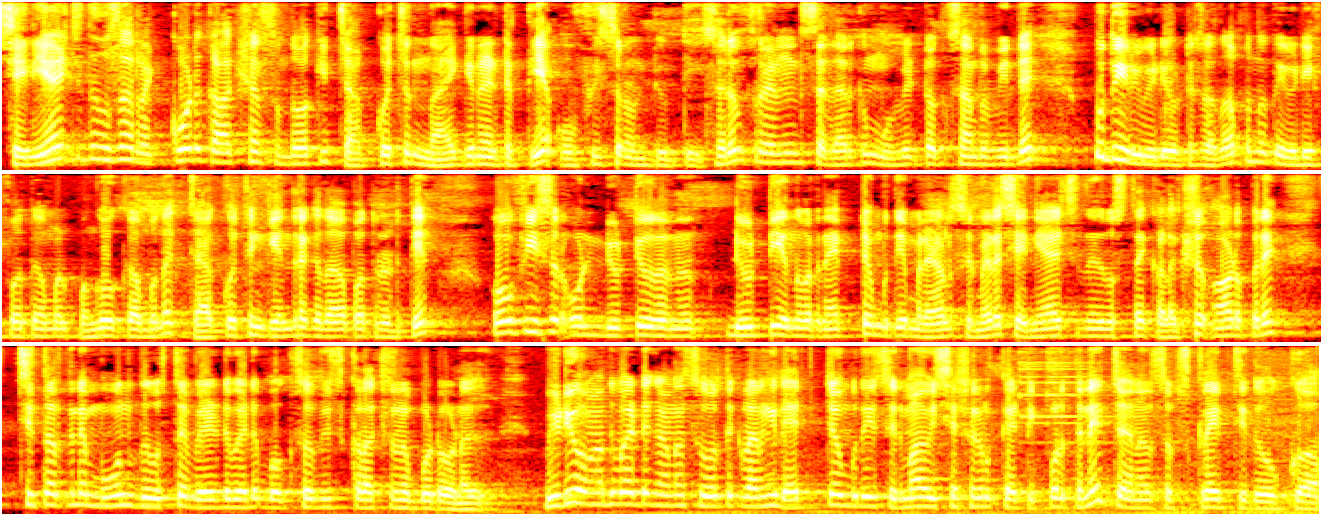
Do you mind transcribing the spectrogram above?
ശനിയാഴ്ച ദിവസം റെക്കോർഡ് കളക്ഷൻ സ്വന്തമാക്കി ചാക്കോച്ചൻ നായകനായിട്ടെത്തിയ officer on duty hello friends എല്ലാവർക്കും മൂവി ടോക്സ് ആൻഡ് റിവ്യൂവിന്റെ പുതിയൊരു വീഡിയോ ഇട്ട് സാർ അപ്പോൾ ഇന്നത്തെ വീഡിയോ ഫോർത്ത് നമ്മൾ പങ്കുവെക്കാൻ പോകുന്ന ചാക്കോച്ചൻ കേന്ദ്ര കഥാപാത്രമെടുത്തിയ ഓഫീസർ ഓൺ ഡ്യൂട്ടി ഡ്യൂട്ടി എന്ന് പറയുന്ന ഏറ്റവും പുതിയ മലയാള സിനിമയുടെ ശനിയാഴ്ച ദിവസത്തെ കളക്ഷൻ അതോടൊപ്പം ചിത്രത്തിന്റെ മൂന്ന് ദിവസത്തെ world wide box office collection report വന്നത് വീഡിയോ ആദ്യമായിട്ട് കാണുന്ന സുഹൃത്തുക്കളാണെങ്കിൽ ഏറ്റവും പുതിയ സിനിമാ വിശേഷങ്ങൾക്കായിട്ട് ഇപ്പോൾ തന്നെ ചാനൽ സബ്സ്ക്രൈബ് ചെയ്ത് നോക്കുക.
